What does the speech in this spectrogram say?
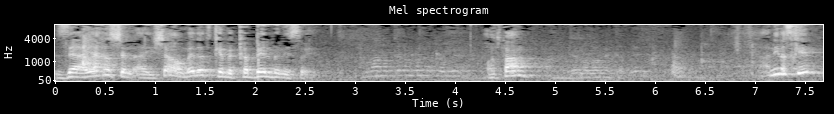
זה היחס של האישה עומדת כמקבל בנישואים. עוד פעם? אני מסכים.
